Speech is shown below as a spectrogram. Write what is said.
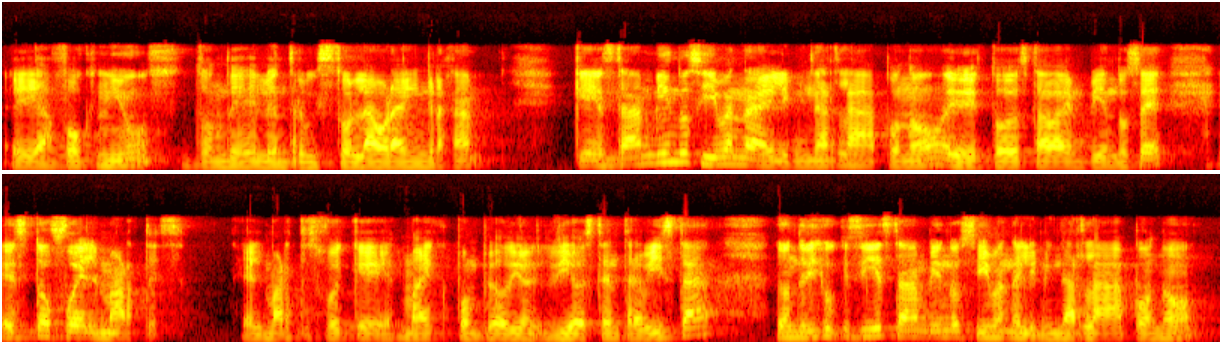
eh, a Fox News, donde lo entrevistó Laura Ingraham, que estaban viendo si iban a eliminar la app o no, eh, todo estaba viéndose. Esto fue el martes. El martes fue que Mike Pompeo dio, esta entrevista, donde dijo que sí estaban viendo si iban a eliminar la app o no.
